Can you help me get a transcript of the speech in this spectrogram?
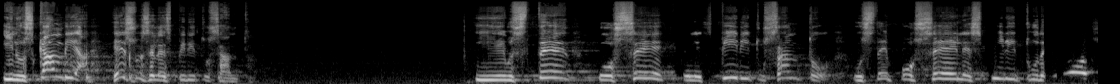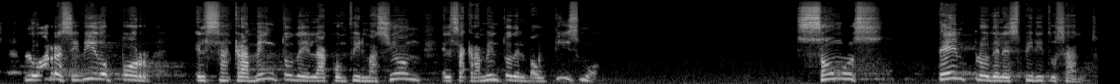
y nos cambia. Eso es el Espíritu Santo. Y usted posee el Espíritu Santo, usted posee el Espíritu de Dios, lo ha recibido por el sacramento de la confirmación, el sacramento del bautismo. Somos templo del Espíritu Santo.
